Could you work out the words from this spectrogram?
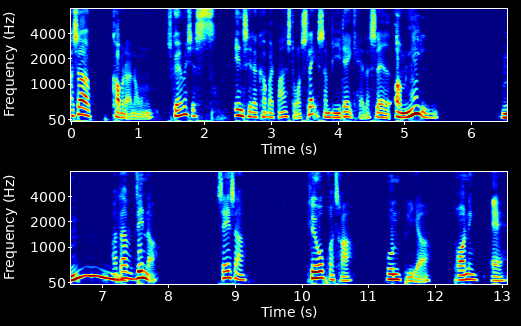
Og så kommer der nogle skirmishes, indtil der kommer et meget stort slag, som vi i dag kalder slaget om Nilen. Mm. Og der vinder Caesar. Kleopatra, hun bliver dronning af,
